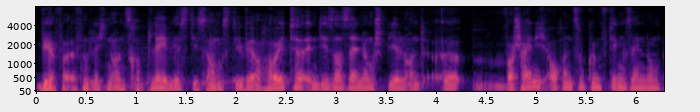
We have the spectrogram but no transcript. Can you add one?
wir veröffentlichen unsere Playlist, die Songs, die wir heute in dieser Sendung spielen und äh, wahrscheinlich auch in zukünftigen Sendungen,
